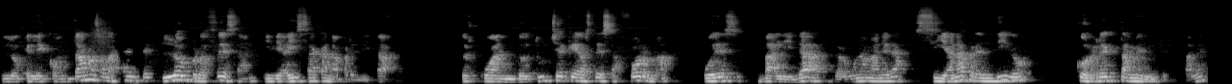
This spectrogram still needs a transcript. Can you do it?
lo que le contamos a la gente lo procesan y de ahí sacan aprendizaje. Entonces, cuando tú chequeas de esa forma, puedes validar de alguna manera si han aprendido correctamente, ¿vale?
